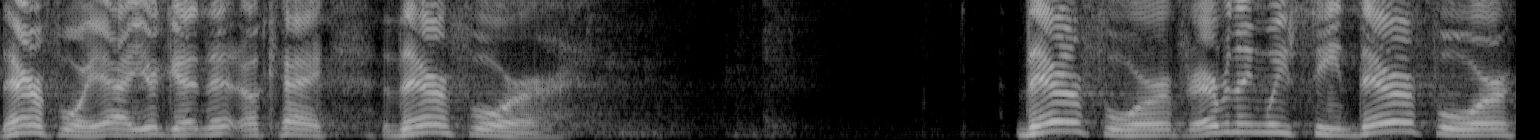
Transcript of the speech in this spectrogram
Therefore. Yeah, you're getting it? Okay. Therefore. Therefore, for everything we've seen, therefore,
